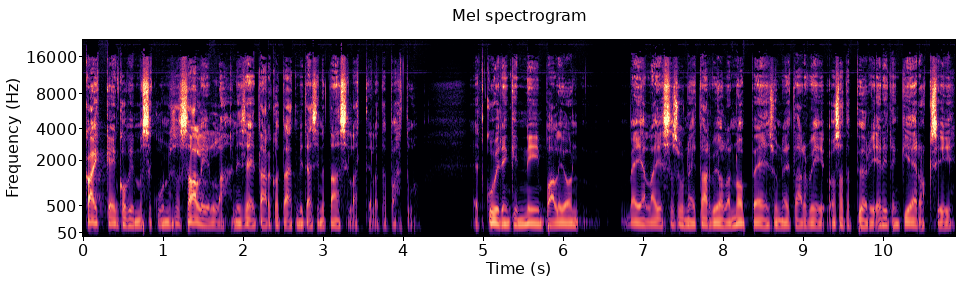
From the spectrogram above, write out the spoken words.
kaikkein kovimmassa kunnossa salilla, niin se ei tarkoita, että mitä siinä tanssilattialla tapahtuu. Et kuitenkin niin paljon meidän lajissa sun ei tarvi olla nopea, sun ei tarvi osata pyöriä eniten kierroksia,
